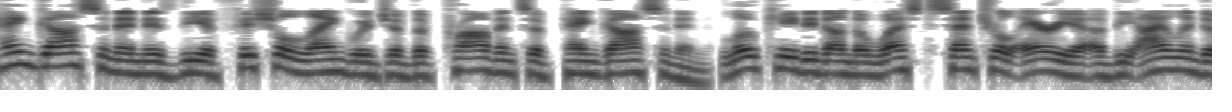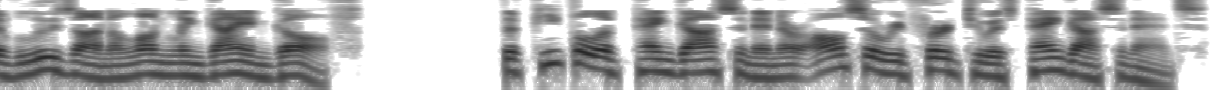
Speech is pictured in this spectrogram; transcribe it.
Pangasinan is the official language of the province of Pangasinan, located on the west-central area of the island of Luzon along Lingayen Gulf. The people of Pangasinan are also referred to as Pangasinans.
